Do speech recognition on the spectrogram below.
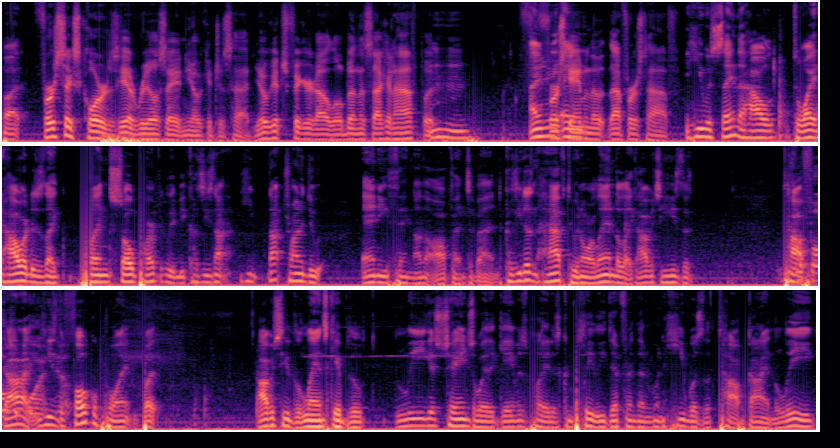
but first six quarters, he had real estate in Jokic's head. Jokic figured out a little bit in the second half, but Mm-hmm. I mean, first game in the, that first half. he was saying that how Dwight Howard is like playing so perfectly because he's not he's not trying to do anything on the offensive end because he doesn't have to in Orlando. Like obviously he's the top focal guy. point, he's the focal point, but obviously the landscape of the league has changed. The way the game is played is completely different than when he was the top guy in the league.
